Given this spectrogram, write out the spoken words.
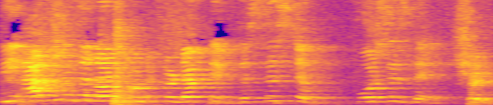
The actions are not counterproductive. The system forces them. Shame.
